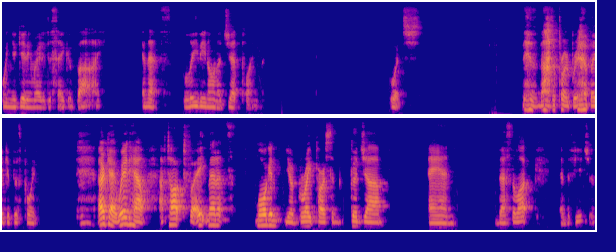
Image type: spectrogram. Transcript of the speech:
when you're getting ready to say goodbye. And that's leaving on a jet plane which is not appropriate, I think, at this point. Okay, well, anyhow, I've talked for eight minutes. Morgan, you're a great person. Good job. And best of luck in the future.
